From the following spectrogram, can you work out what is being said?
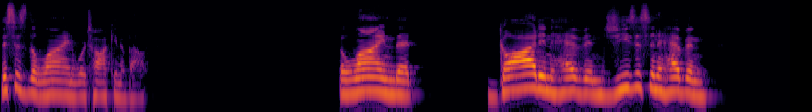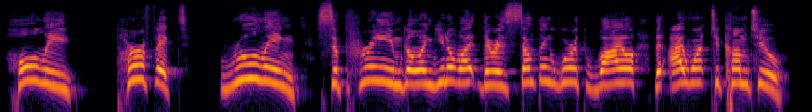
This is the line we're talking about. The line that God in heaven, Jesus in heaven, holy, perfect, ruling, supreme, going, you know what? There is something worthwhile that I want to come to.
